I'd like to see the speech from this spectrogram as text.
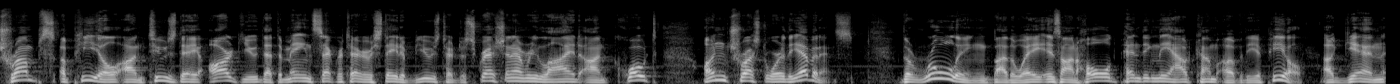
Trump's appeal on Tuesday argued that the Maine Secretary of State abused her discretion and relied on, quote, untrustworthy evidence. The ruling, by the way, is on hold pending the outcome of the appeal. Again,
